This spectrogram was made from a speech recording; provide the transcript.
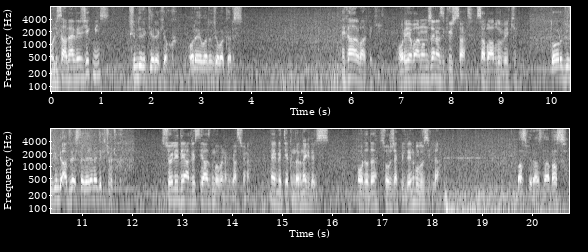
Polise haber verecek miyiz? Şimdilik gerek yok. Oraya varınca bakarız. Ne kadar var peki? Oraya varmamız en az 2-3 saat. Sabah bulur belki. Doğru düzgün bir adres de veremedi ki çocuk. Söylediği adresi yazdım baba navigasyona. Elbet yakınlarına gideriz. Orada da soracak birilerini buluruz illa. Bas biraz daha bas.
